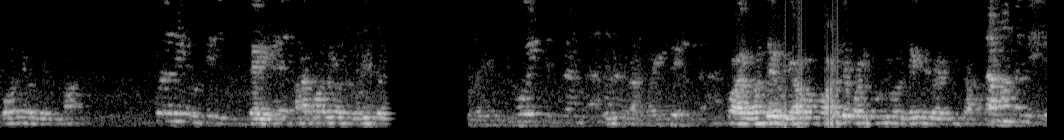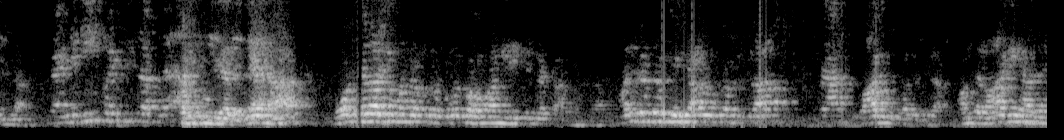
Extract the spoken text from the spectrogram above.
குழந்தைகள் சரி ஆனா குழந்தைகள் போயிட்டு இருக்காங்க. வந்து படிச்ச படிப்பு ஒரு செய்தி வேலைக்கு சம்பந்தம் சம்பந்தமே இல்லை. இல்லை. ரெண்டு நீட் படிச்சிருக்காங்க படிக்க முடியாது. ஏன்னா மோட்சராசி மண்டலத்துல புதன் பகவான் இருக்கின்ற காரணத்தினால் அதுக்கடுத்து யார் உட்கார்ந்துக்கிறார் ராகு. உட்கார்ந்துக்கிறார் அந்த ராகி அதை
